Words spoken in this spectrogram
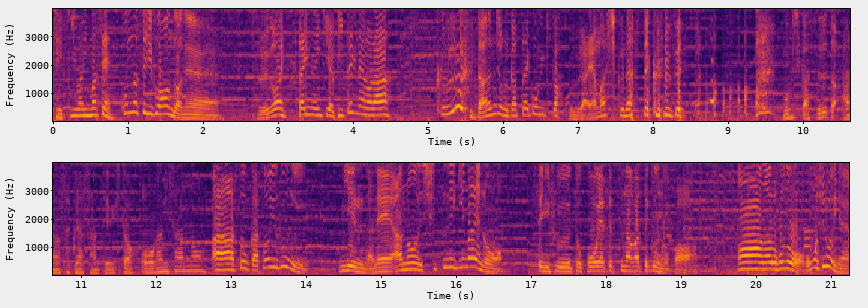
敵はいません。こんなセリフあんだね。すごい。二人の息がぴったりなのなくぅ男女の合体攻撃とは羨ましくなってくるぜ。もしかするとあの桜さんという人大神さんの。ああそうか。そういう風に見えるんだね。あの出撃前のセリフとこうやってつながってくんのか。ああなるほど。面白いね。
